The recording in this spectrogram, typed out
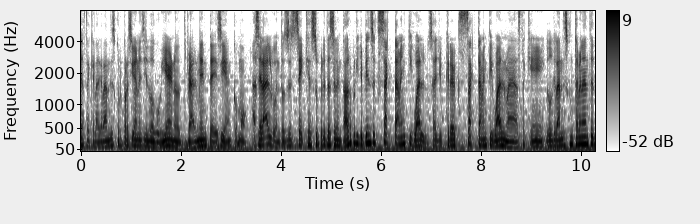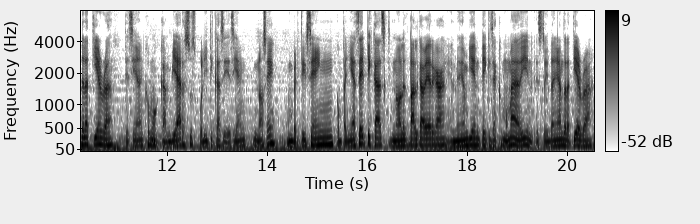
hasta que las grandes corporaciones y los gobiernos realmente decidan cómo hacer algo. Entonces sé que es súper desalentador porque yo pienso exactamente igual. O sea, yo creo que exactamente igual, hasta que los grandes contaminantes de la Tierra decían como cambiar sus políticas y decían, no sé, convertirse en compañías éticas que no les valga verga el medio ambiente, que sea como, madre, estoy dañando la Tierra,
